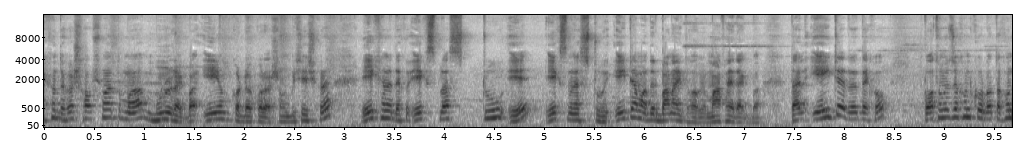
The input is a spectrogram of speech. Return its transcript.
এখন দেখো সবসময় তোমরা মনে রাখবা এই অঙ্কটা করার সময়, বিশেষ করে এইখানে দেখো x plus two a x minus two এইটা আমাদের বানাইতে হবে, মাথায় রাখবা। তাহলে এইটা দেখো, প্রথমে যখন করবা তখন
